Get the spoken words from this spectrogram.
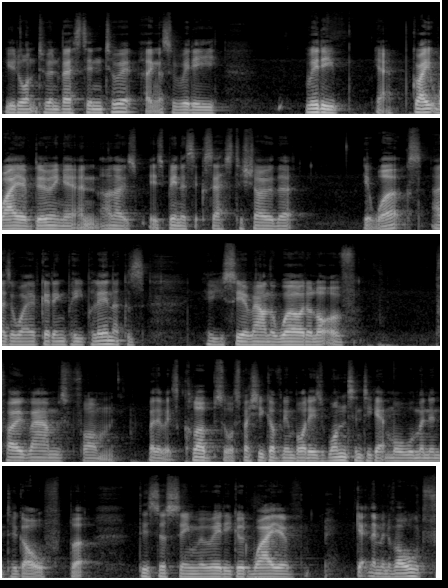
you'd want to invest into it. I think that's a really, really, yeah, great way of doing it. And I know it's, it's been a success to show that it works as a way of getting people in because you, you see around the world a lot of programs from whether it's clubs or especially governing bodies wanting to get more women into golf, but this does seem a really good way of getting them involved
